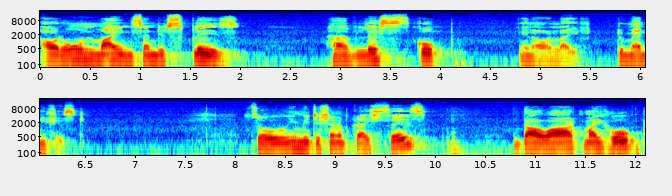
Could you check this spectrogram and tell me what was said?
our own minds and its plays have less scope in our life to manifest. So, imitation of Christ says, Thou art my hope,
